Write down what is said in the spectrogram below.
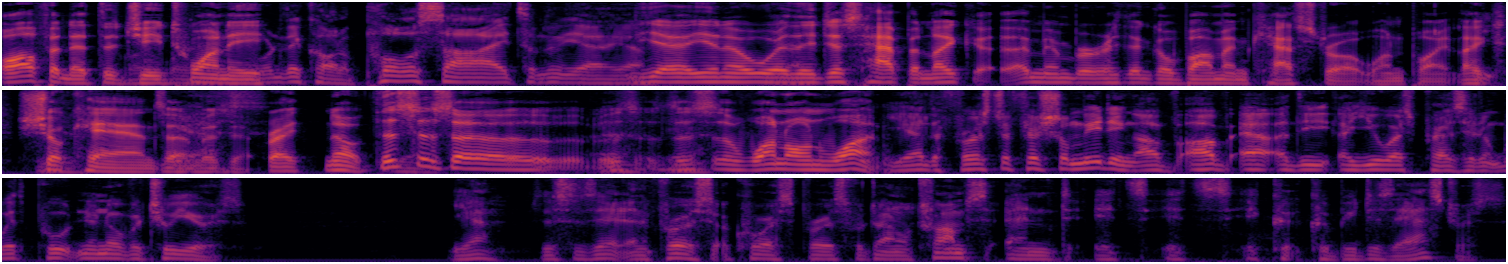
often at the G twenty, What do they call it? A pull aside, something. Yeah, yeah. Yeah, you know, where they just happen. Like I remember, I think Obama and Castro at one point, like shook hands, and was, right? No, this is a this, this is a one on one. Yeah, the first official meeting of of uh, the a U.S. president with Putin in over two years. Yeah, this is it. And first, of course, first for Donald Trump's, and it's it's it could could be disastrous.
